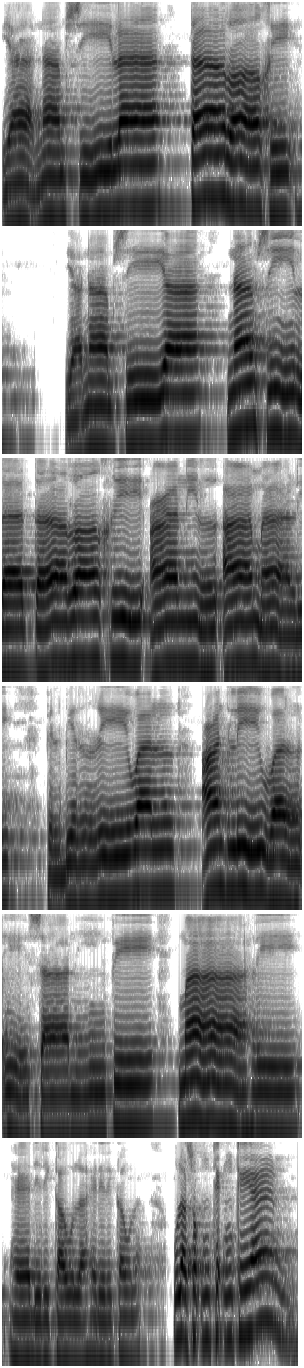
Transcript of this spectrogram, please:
Ya nafsi la tarakhi ya nafsi ya tarakhi anil amali fil birri wal adli wal isani fi mahli he diri kaula he diri kaula ulah sok engke-engkean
